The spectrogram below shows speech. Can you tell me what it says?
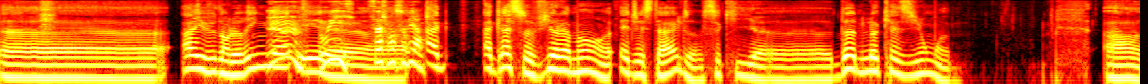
euh, arrive dans le ring Mmh, et oui, euh, ça, je m'en souviens. Ag- agresse violemment euh, Edge Styles, ce qui euh, donne l'occasion euh, à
